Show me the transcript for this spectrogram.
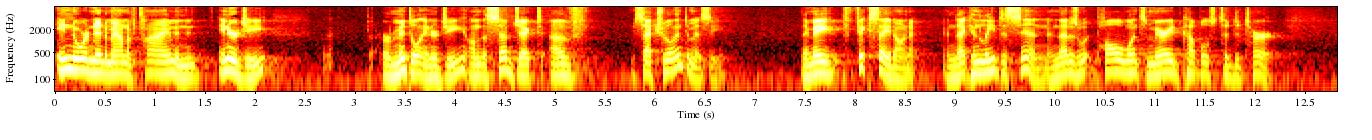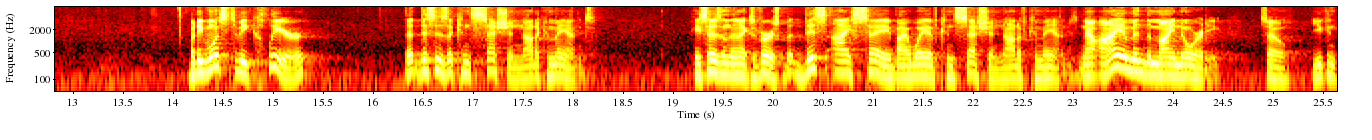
inordinate amount of time and energy or mental energy on the subject of sexual intimacy. They may fixate on it, and that can lead to sin, and that is what Paul wants married couples to deter. But he wants to be clear that this is a concession, not a command. He says in the next verse, But this I say by way of concession, not of command. Now, I am in the minority, so you can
